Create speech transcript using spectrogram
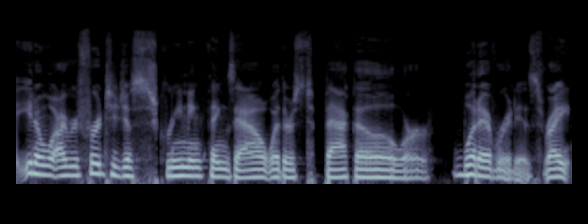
you know, I referred to just screening things out, whether it's tobacco or whatever it is, right?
